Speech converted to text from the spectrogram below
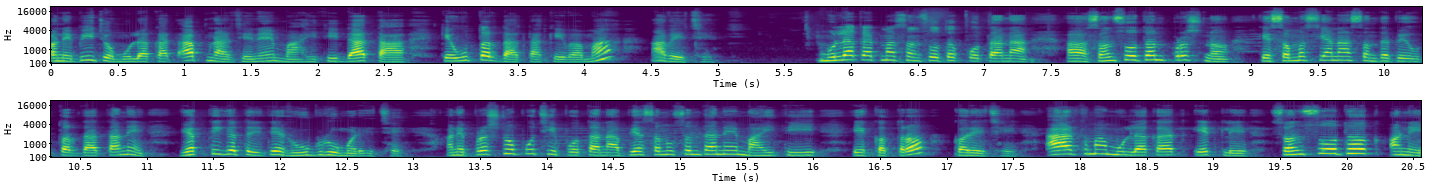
અને બીજો મુલાકાત આપનાર જેને માહિતીદાતા કે ઉત્તરદાતા કહેવામાં આવે છે. મુલાકાતમાં સંશોધક પોતાના સંશોધન પ્રશ્ન કે સમસ્યાના સંદર્ભે ઉત્તરદાતાને વ્યક્તિગત રીતે રૂબરૂ મળે છે અને પ્રશ્નો પૂછી પોતાના અભ્યાસ અનુસંધાને માહિતી એકત્ર કરે છે. આ અર્થમાં મુલાકાત એટલે સંશોધક અને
